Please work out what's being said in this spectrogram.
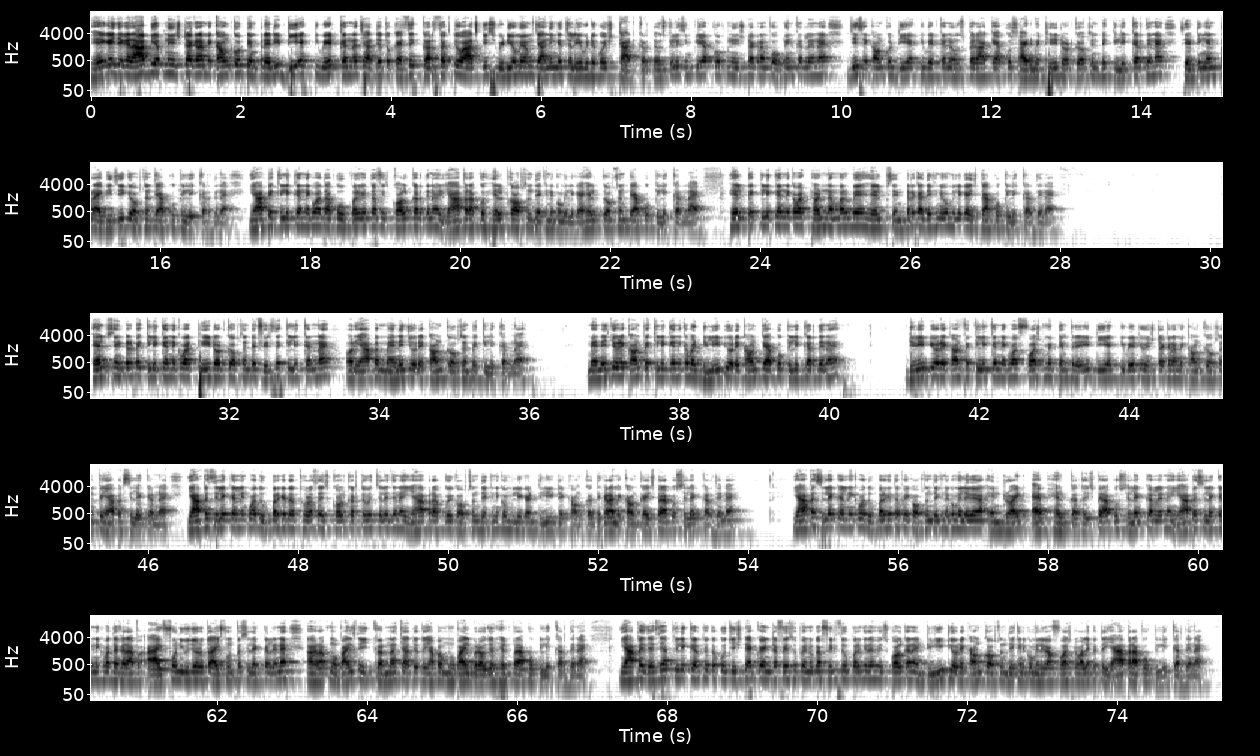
है गई अगर आप भी अपने इंस्टाग्राम अकाउंट को टेम्प्रेरी डीएक्टिवेट करना चाहते हो तो कैसे कर सकते हो? आज की इस वीडियो में हम जानेंगे। चलिए वीडियो को स्टार्ट करते हैं। उसके लिए सिंपली आपको अपने इंस्टाग्राम को ओपन कर लेना है। जिस अकाउंट को डीएक्टिवेट करना है, उस पर आके आपको साइड में थ्री डॉट के ऑप्शन पर क्लिक कर देना है। सेटिंग एंड प्राइवेसी के ऑप्शन पर आपको क्लिक कर देना है। यहाँ पे क्लिक करने के बाद आपको ऊपर की तरफ़ कॉल कर देना है और यहाँ पर आपको हेल्प का ऑप्शन देखने को मिलेगा। हेल्प के ऑप्शन पर आपको क्लिक करना है। हेल्प पे क्लिक करने के बाद थर्ड नंबर पर हेल्प सेंटर का देखने को मिलेगा। इस पर आपको क्लिक कर देना है। हेल्प सेंटर पे क्लिक करने के बाद थ्री डॉट के ऑप्शन पे फिर से क्लिक करना है और यहाँ पर मैनेज योर अकाउंट के ऑप्शन पे क्लिक करना है। मैनेज योर अकाउंट पे क्लिक करने के बाद डिलीट योर अकाउंट पे आपको क्लिक कर देना है। डिलीट योर अकाउंट पे क्लिक करने के बाद फ़र्स्ट में temporary deactivate your Instagram account के ऑप्शन पे यहाँ पर सिलेक्ट करना है। यहाँ पर सिलेक्ट करने के बाद ऊपर की तरफ़ थोड़ा सा स्क्रॉल करते हुए चले जाना है। यहाँ पर आपको एक ऑप्शन देखने को मिलेगा डिलीट अकाउंट का इंस्टाग्राम अकाउंट का, इस पर आपको सिलेक्ट कर देना है। यहाँ पर सिलेक्ट करने के बाद ऊपर की तरफ़ एक ऑप्शन देखने को मिलेगा एंड्रॉइड ऐप हेल्प का। तो इस पर आपको सिलेक्ट कर लेना है। यहाँ पर सिलेक्ट करने के बाद अगर आप आईफोन यूज़र हो तो आईफोन पर सिलेक्ट कर लेना है। अगर आप मोबाइल से करना चाहते हो तो यहाँ पर मोबाइल ब्राउज़र हेल्प पर आपको क्लिक कर देना है। यहाँ पर जैसे आप क्लिक करते हो तो कुछ इस टाइप का इंटरफेस ओपन होगा। फिर से ऊपर की तरफ़ कॉल करना है। डिलीट योर अकाउंट का ऑप्शन देखने को मिलेगा। फ़र्स्ट वाले पे तो यहाँ पर आपको क्लिक कर देना है।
